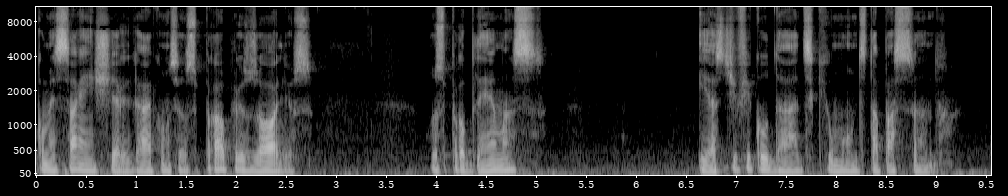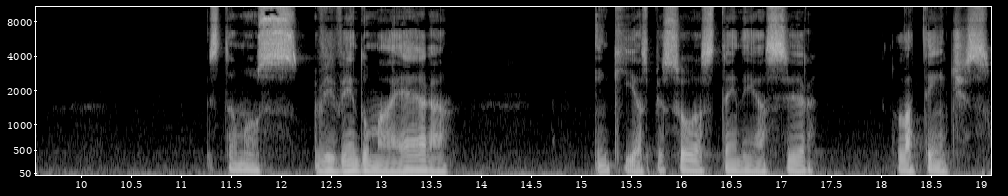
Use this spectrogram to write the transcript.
começar a enxergar com seus próprios olhos os problemas e as dificuldades que o mundo está passando. Estamos vivendo uma era em que as pessoas tendem a ser latentes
